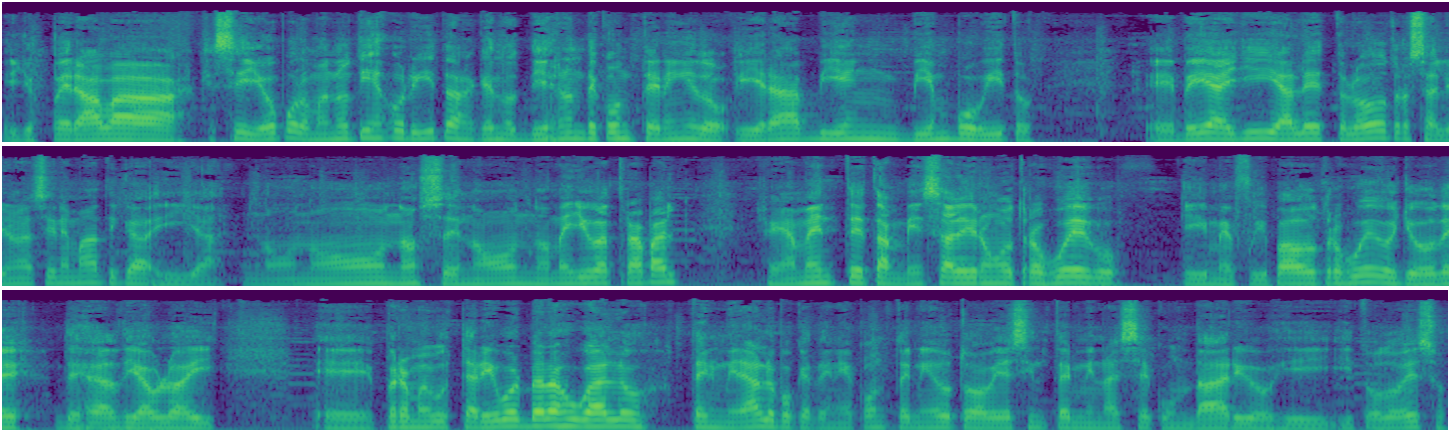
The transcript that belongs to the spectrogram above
Y yo esperaba, qué sé yo, por lo menos 10 horitas que nos dieran de contenido. Y era bien, bien bobito. Eh, ve allí, al esto, lo otro, salió una cinemática y ya. No, no, no sé, no, no me llegó a atrapar. Realmente también salieron otros juegos y me fui para otro juego. Yo dejé a Diablo ahí. Eh, pero me gustaría volver a jugarlo, terminarlo, porque tenía contenido todavía sin terminar secundarios y, todo eso.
